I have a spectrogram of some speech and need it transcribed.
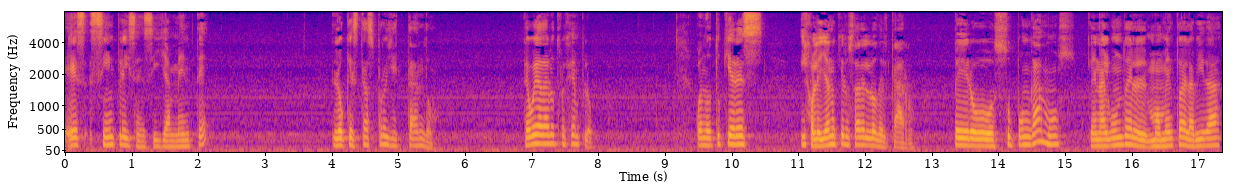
es simple y sencillamente lo que estás proyectando. Te voy a dar otro ejemplo. Cuando tú quieres, híjole, ya no quiero usar lo del carro, pero supongamos que en algún del momento de la vida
